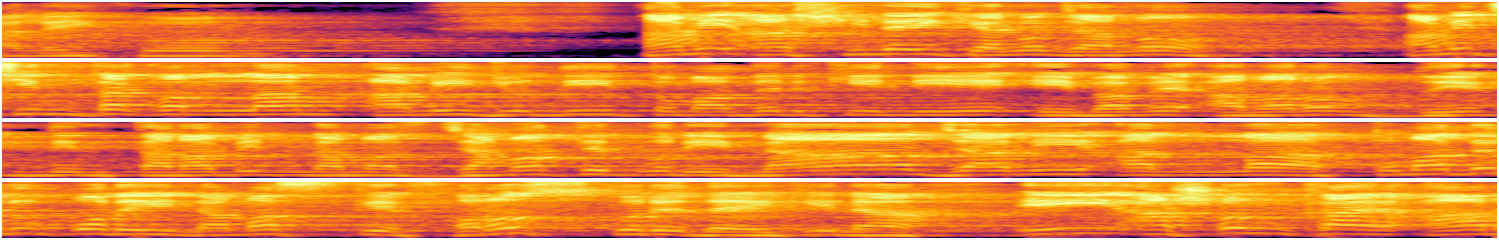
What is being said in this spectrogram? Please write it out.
عليكم আমি আসি নাই কেন জানো আমি চিন্তা করলাম, আমি যদি তোমাদেরকে নিয়ে এভাবে আবারও দু একদিন তারাবির নামাজ জামাতে পড়ি, না জানি আল্লাহ তোমাদের উপরে এই নামাজকে ফরজ করে দেয় কিনা, এই আশঙ্কায় আর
